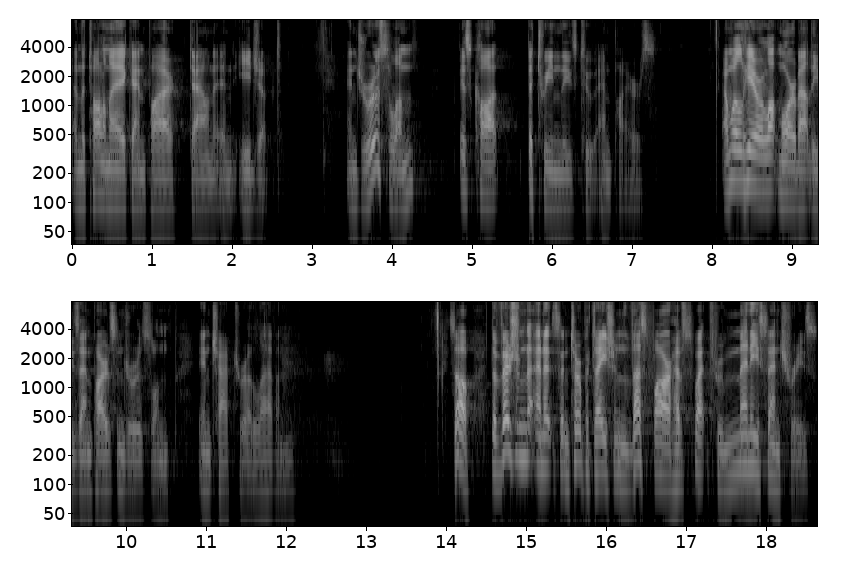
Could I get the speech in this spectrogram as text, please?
and the Ptolemaic Empire down in Egypt. And Jerusalem is caught between these two empires. And we'll hear a lot more about these empires in Jerusalem in chapter 11. So, the vision and its interpretation thus far have swept through many centuries.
